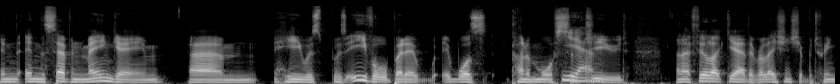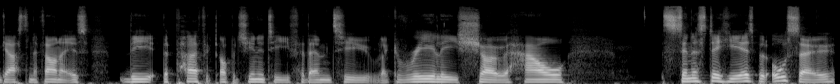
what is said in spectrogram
In in the seven main game, um, he was was evil, but it it was kind of more Yeah. subdued. And I feel like yeah, the relationship between Gast and Ifalna is the the perfect opportunity for them to like really show how sinister he is, but also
